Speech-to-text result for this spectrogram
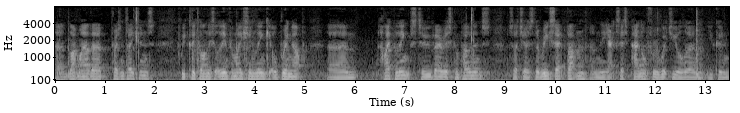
Um, like my other presentations, if we click on this little information link, it will bring up um, hyperlinks to various components, such as the reset button and the access panel through which you'll um, you can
